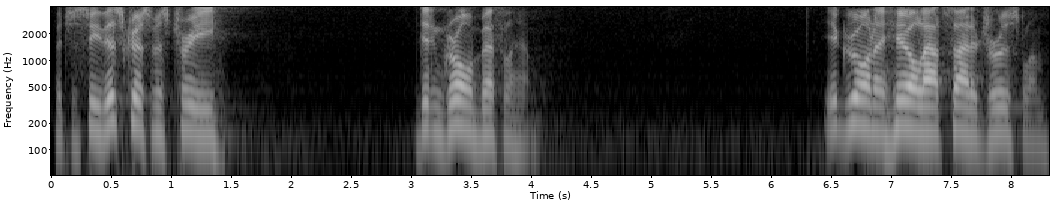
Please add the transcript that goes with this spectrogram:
But you see, this Christmas tree didn't grow in Bethlehem. It grew on a hill outside of Jerusalem.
